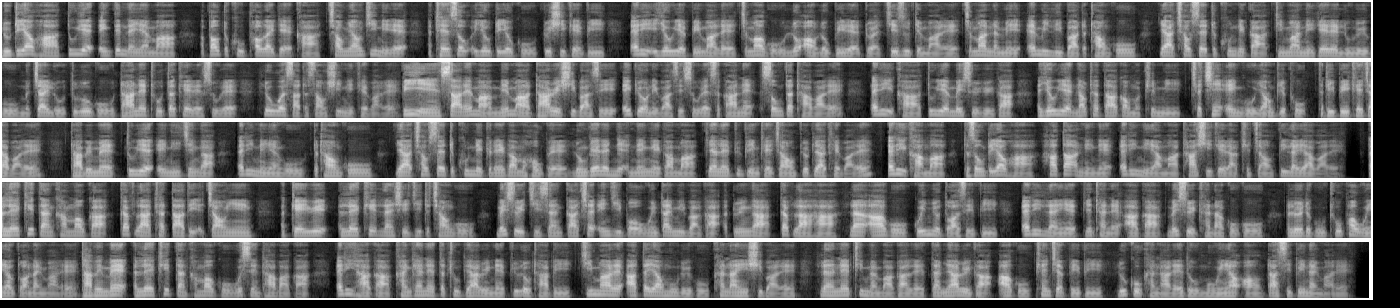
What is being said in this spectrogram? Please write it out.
လူတစ်ယောက်ဟာသူ့ရဲ့အိမ်တစ်နေရံမှာ အပေါက်တစ်ခုဖောက်လိုက်တဲ့အခါခြောင်မြောင်းကြည့်နေတဲ့အထည်ဆုံးအယုတ်တစ်ယုတ်ကိုတွေ့ရှိခဲ့ပြီးအဲ့ဒီအယုတ်ရဲ့ဘေးမှာလည်းကျမကိုလွတ်အောင်လုပ်ပေးတဲ့အတွက်ကျေးဇူးတင်ပါတယ်ကျမနာမည်အမီလီပါ1960ခုနှစ်ကဒီမှာနေခဲ့တဲ့လူတွေကိုမကြိုက်လို့သူတို့ကိုဓာတ်နဲ့ထိုးတက်ခဲ့တယ်ဆိုတဲ့လှုပ်ဝက်စာတစ်စောင်ရှိနေခဲ့ပါတယ်ပြီးရင်စာထဲမှာမင်းမှာဓာတ်တွေရှိပါစေအိပ်ပျော်နေပါစေဆိုတဲ့စကားနဲ့အဆုံးသတ်ထားပါတယ်အဲ့ဒီအခါသူ့ရဲ့မိတ်ဆွေတွေကအယုတ်ရဲ့နောက်ထပ်သားကောင်မဖြစ်မီချက်ချင်းအိမ်ကိုရောင်းပစ်ဖို့တတိပေးခဲ့ကြပါတယ်ဒါပေမဲ့သူ့ရဲ့အိမ်ကြီးချင်းကအဲ့ဒီနေရန်ကို1960ခုနှစ်ကလေးကမဟုတ်ပဲလွန်ခဲ့တဲ့နှစ်အနည်းငယ်ကမှပြန်လည်ပြုပြင်ခဲ့ကြောင်းပြောပြခဲ့ပါတယ်။အဲ့ဒီအခါမှာတစုံတစ်ယောက်ဟာဟာတာအနေနဲ့အဲ့ဒီနေရာမှာထားရှိခဲ့တာဖြစ်ကြောင်းသိလိုက်ရပါတယ်။ အလေခေတန်ခမောက်ကကပ်လာထက်တာသည့်အကြောင်းရင်းအကယ်၍အလေခေလန်ရှိကြီးတစ်ချောင်းကိုမိတ်ဆွေကြည်စံကာချက်အင်ဂျီပေါ်ဝင်တိုက်မိပါကအတွင်းကကပ်လာဟာလှန်အားကိုကွေးညွတ်သွားစေပြီးအဲ့ဒီလန်ရဲ့ပြင်းထန်တဲ့အားကမိတ်ဆွေခန္ဓာကိုယ်ကိုအလွယ်တကူထိုးဖောက်ဝင်ရောက်သွားနိုင်ပါတယ်။ဒါပေမဲ့အလေခေတန်ခမောက်ကိုဝစ်စင်ထားပါကအဲ့ဒီဟာကခိုင်ခန့်တဲ့တထုပြားတွေနဲ့ပြုလုပ်ထားပြီးကြီးမားတဲ့အားတက်ရောက်မှုတွေကိုခံနိုင်ရရှိပါတယ်။လှန်တဲ့ထိမှန်ပါကလည်းတံများတွေကအားကိုဖြန့်ကျက်ပေးပြီးလူကိုခန္ဓာထဲသို့မဝင်ရောက်အောင်တားဆီးပေးနိုင်ပါတယ်။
